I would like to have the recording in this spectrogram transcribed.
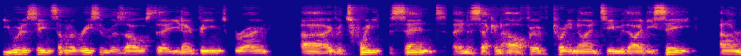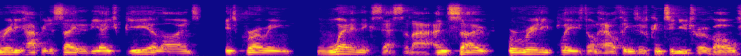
you would have seen some of the recent results that, you know, Veeam's grown uh, over 20% in the second half of 2019 with IDC. And I'm really happy to say that the HPE Alliance is growing well in excess of that. And so we're really pleased on how things have continued to evolve.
